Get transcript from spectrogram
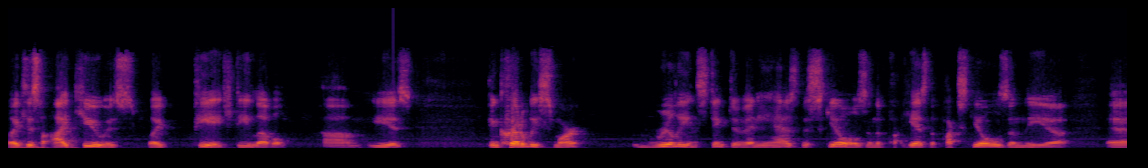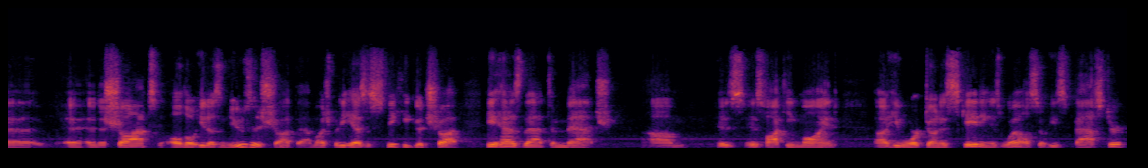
Like his IQ is like PhD level. Um, he is incredibly smart really instinctive, and he has the skills and the he has the puck skills and the uh, uh, and the shot. Although he doesn't use his shot that much, but he has a sneaky good shot. He has that to match um, his his hockey mind. Uh, he worked on his skating as well, so he's faster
